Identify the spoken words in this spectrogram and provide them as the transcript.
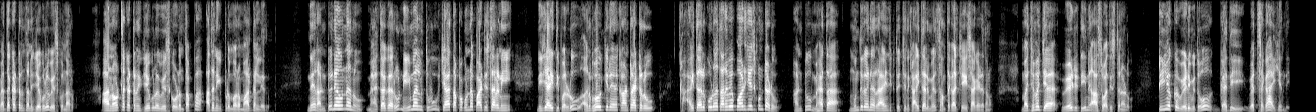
పెద్ద కట్టను తన జేబులో వేసుకున్నారు. ఆ నోట్ల కట్టని జేబులో వేసుకోవడం తప్ప అతనికి ఇప్పుడు మరో మార్గం లేదు. నేను అంటూనే ఉన్నాను మెహతా గారు నియమాలను తువ్వు చా తప్పకుండా పాటిస్తారని. నిజాయితీపరుడు అనుభవజ్ఞుడైన కాంట్రాక్టరు. కాగితాలు కూడా తనవే పాడు చేసుకుంటాడు అంటూ మెహతా ముందుగానే రాయించుకు తెచ్చిన కాగితాల మీద సంతకాలు చేయసాగాడు అతను. మధ్య మధ్య వేడి టీని ఆస్వాదిస్తున్నాడు. టీ యొక్క వేడిమితో గది వెచ్చగా అయ్యింది.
